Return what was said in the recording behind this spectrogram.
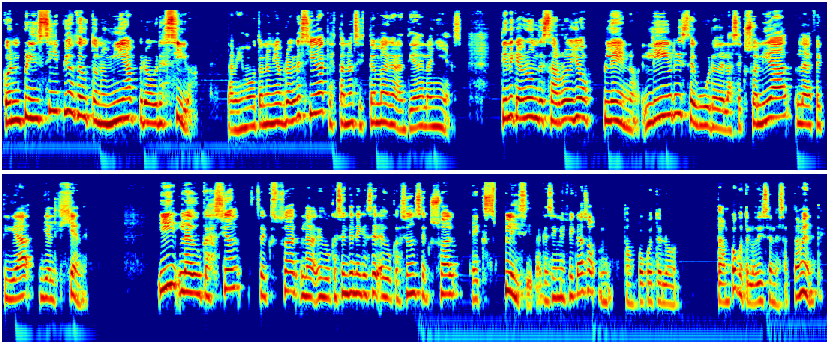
Con principios de autonomía progresiva la misma autonomía progresiva que está en el sistema de garantía de la niñez. Tiene que haber un desarrollo pleno, libre y seguro de la sexualidad, la efectividad y el género. Y la educación sexual, la educación tiene que ser educación sexual explícita. ¿Qué significa eso? Mm, tampoco te lo, tampoco te lo dicen exactamente.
